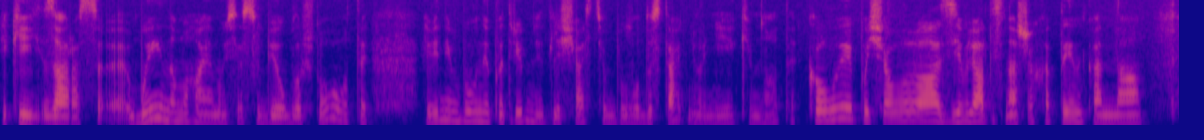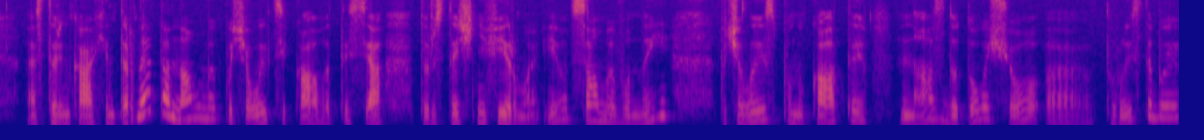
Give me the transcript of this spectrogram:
який зараз е, ми намагаємося собі облаштовувати. Він їм був не потрібний для щастя було достатньо однієї кімнати. Коли почала з'являтися наша хатинка на е, сторінках інтернету, нам почали цікавитися туристичні фірми. І от саме вони почали спонукати нас до того, що е, туристи би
